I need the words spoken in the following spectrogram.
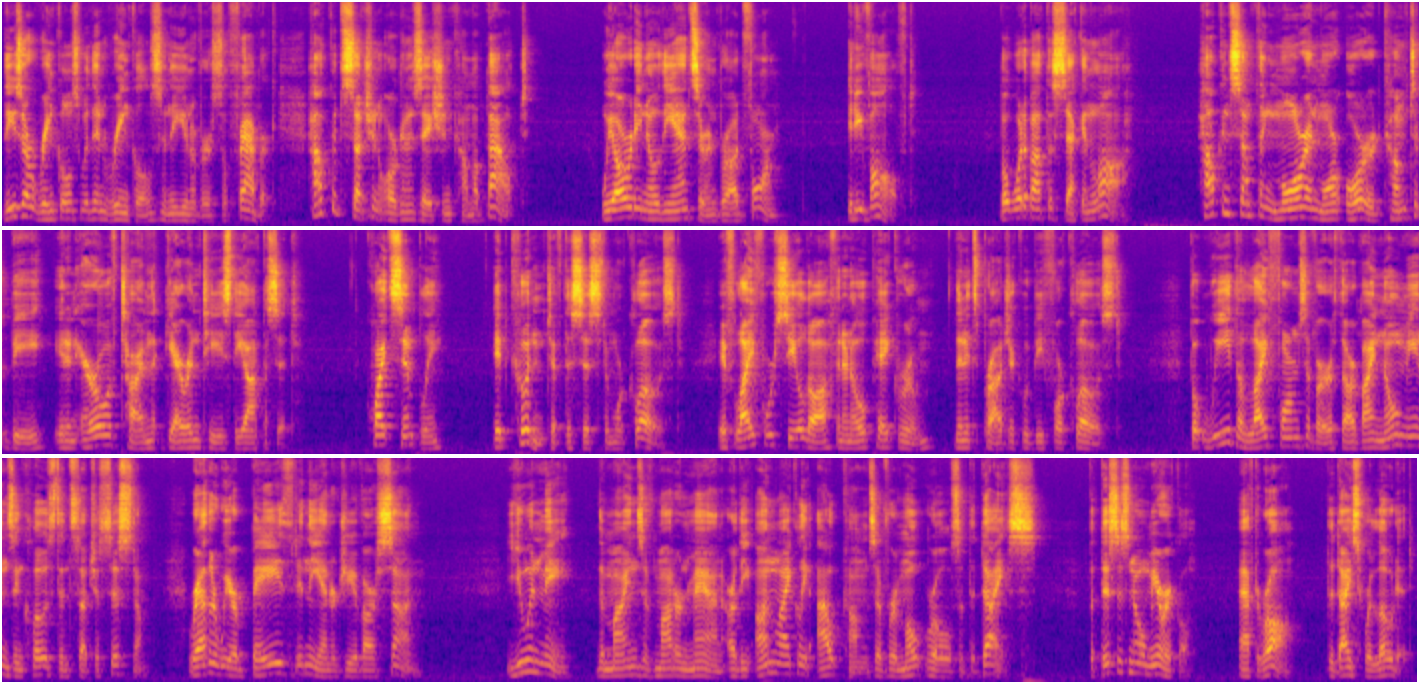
These are wrinkles within wrinkles in the universal fabric. How could such an organization come about? We already know the answer in broad form. It evolved. But what about the second law? How can something more and more ordered come to be in an arrow of time that guarantees the opposite? Quite simply, it couldn't if the system were closed. If life were sealed off in an opaque room, then its project would be foreclosed. But we, the life forms of Earth, are by no means enclosed in such a system. Rather, we are bathed in the energy of our sun. You and me, the minds of modern man, are the unlikely outcomes of remote rolls of the dice. But this is no miracle. After all, the dice were loaded.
